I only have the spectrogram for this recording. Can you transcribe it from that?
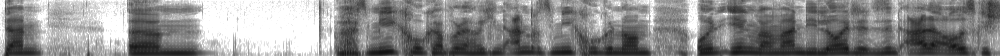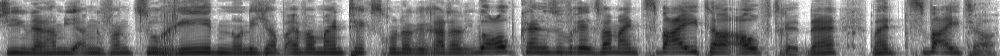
dann ähm, war das Mikro kaputt, habe ich ein anderes Mikro genommen und irgendwann waren die Leute, die sind alle ausgestiegen, dann haben die angefangen zu reden und ich habe einfach meinen Text runtergerattert, überhaupt keine Souverän, es war mein zweiter Auftritt, ne? Mein zweiter.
